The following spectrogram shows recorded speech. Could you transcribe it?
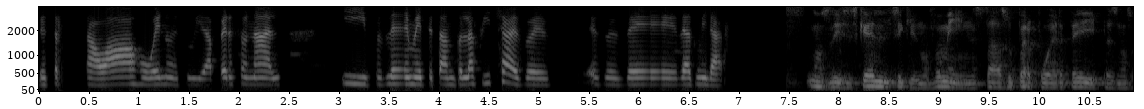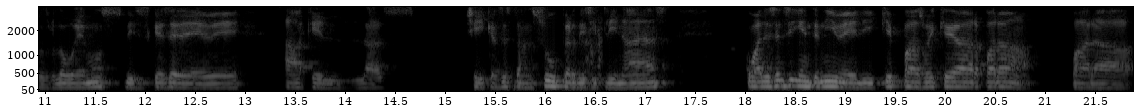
de trabajo, bueno, de su vida personal y pues le mete tanto la ficha, eso es, eso es de, de admirar. Nos dices que el ciclismo femenino está súper fuerte y pues nosotros lo vemos, dices que se debe a que las chicas están súper disciplinadas. ¿Cuál es el siguiente nivel y qué paso hay que dar para, para,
